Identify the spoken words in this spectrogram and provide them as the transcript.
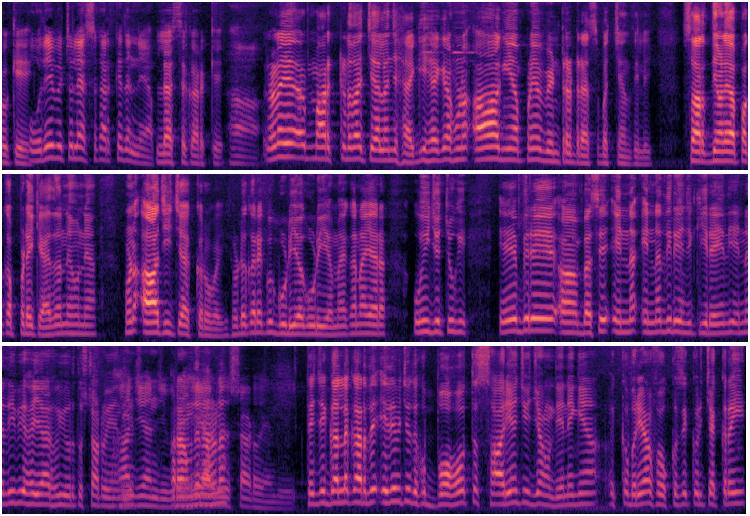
ਓਕੇ ਉਹਦੇ ਵਿੱਚੋਂ ਲੈਸ ਕਰਕੇ ਦਿੰਨੇ ਆ ਲੈਸ ਕਰਕੇ। ਹਾਂ। ਨਾਲੇ ਮਾਰਕੀਟ ਦਾ ਚੈਲੰਜ ਹੈਗੀ ਹੈਗਾ। ਹੁਣ ਆ ਆ ਗਈਆਂ ਆਪਣੀਆਂ ਵਿੰਟਰ ਡਰੈਸ ਬੱਚਿਆਂ ਦੇ ਲਈ। ਸਰਦੀਆਂ ਵਾਲੇ ਆਪਾਂ ਕੱਪੜੇ ਕਹਿ ਦਿੰਦੇ ਹੁੰਦੇ ਆ। ਹੁਣ ਆ ਚੀਜ਼ ਚੈੱਕ ਕਰੋ ਬਾਈ। ਤੁਹਾਡੇ ਘਰੇ ਕੋਈ ਗੁੜੀਆ ਗੁੜੀ ਆ ਮੈਂ ਕਹਿੰਦਾ ਯਾਰ ਉਹੀ ਜੱਚੂਗੀ। ਇਹ ਵੀਰੇ ਵੈਸੇ ਇਹਨਾਂ ਇਹਨਾਂ ਦੀ ਰੇਂਜ ਕੀ ਰਹਿੰਦੀ ਇਹਨਾਂ ਦੀ ਵੀ 1000 ਹਯੂਰ ਤੋਂ ਸਟਾਰਟ ਹੋ ਜਾਂਦੀ ਹੈ। ਹਾਂਜੀ ਹਾਂਜੀ ਆਰਾਮ ਦੇ ਨਾਲ ਹਨਾ? ਸਟਾਰਟ ਹੋ ਜਾਂਦੀ ਹੈ। ਜੀ। ਤੇ ਜੇ ਗੱਲ ਕਰਦੇ ਇਹਦੇ ਵਿੱਚ ਦੇਖੋ ਬਹੁਤ ਸਾਰੀਆਂ ਚੀਜ਼ਾਂ ਹੁੰਦੀਆਂ ਨੇਗੀਆਂ। ਇੱਕ ਵਾਰੀ ਆ ਫੋਕਸ ਇੱਕ ਵਾਰੀ ਚੱਕ ਰਹੀ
